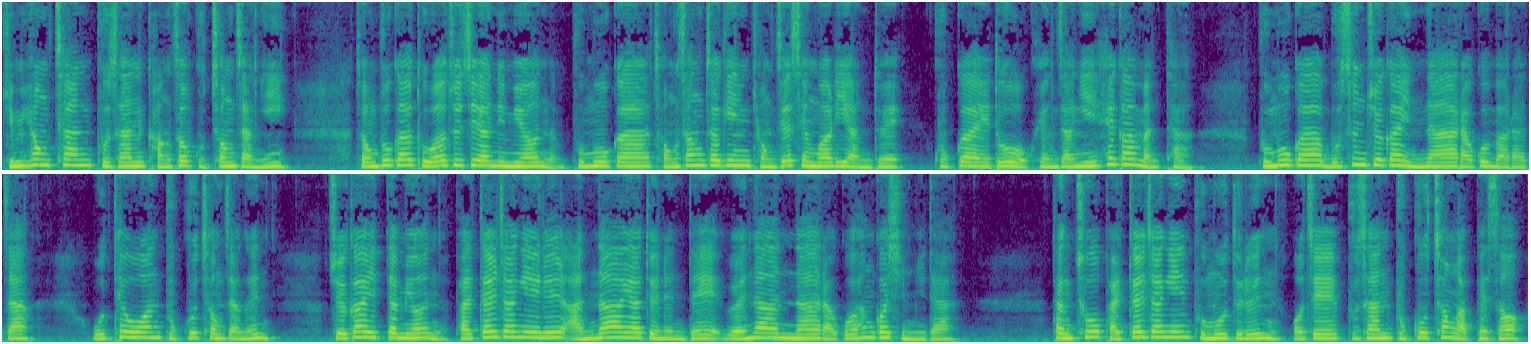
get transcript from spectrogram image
김형찬 부산 강서구청장이 정부가 도와주지 않으면 부모가 정상적인 경제 생활이 안 돼 국가에도 굉장히 해가 많다. 부모가 무슨 죄가 있나 라고 말하자 오태원 북구청장은 죄가 있다면 발달장애인을 안 낳아야 되는데 왜 낳았나 라고 한 것입니다. 당초 발달장애인 부모들은 어제 부산 북구청 앞에서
